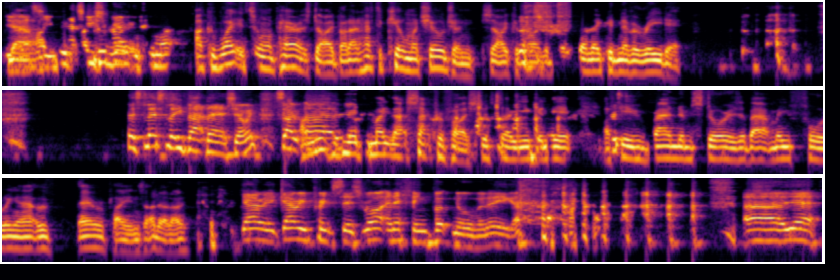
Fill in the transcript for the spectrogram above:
Yeah, Now, I, could, I could wait until my, I could wait until my parents died, but I'd have to kill my children so I could write the book, so they could never read it. Let's let's leave that there, shall we? So I'm uh, going to make that sacrifice just so you can hear a few random stories about me falling out of aeroplanes. I don't know. Gary Gary Prince says, write an effing book, Norman. There you go. uh, yeah.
